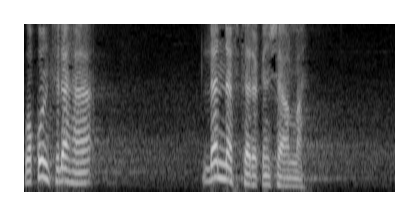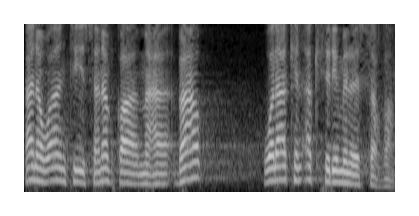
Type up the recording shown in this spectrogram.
وقلت لها لن نفترق إن شاء الله. أنا وأنت سنبقى مع بعض ولكن أكثري من الاستغفار.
